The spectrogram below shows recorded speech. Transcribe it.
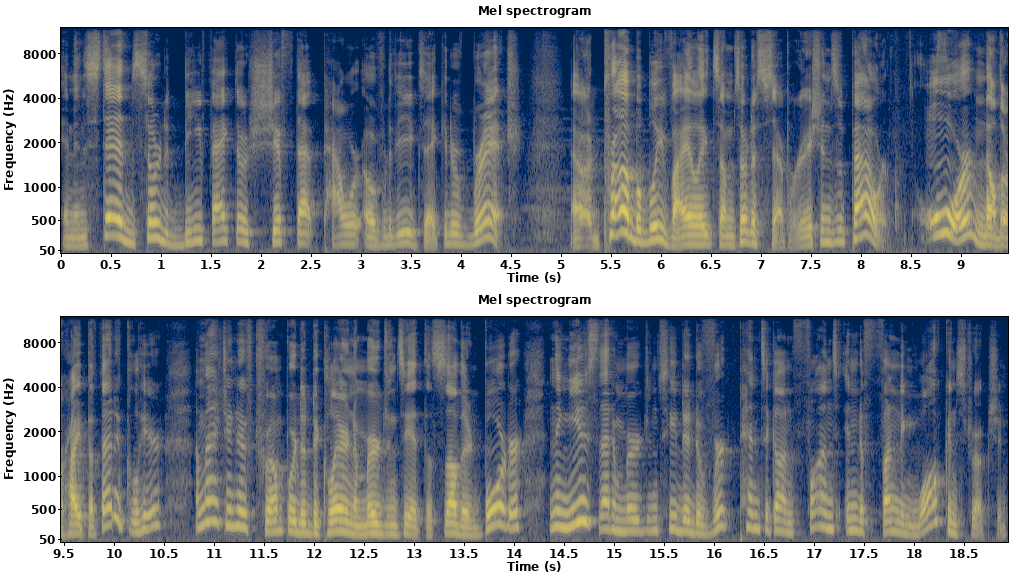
and instead sort of de facto shift that power over to the executive branch. That would probably violate some sort of separations of power, or, another hypothetical here, imagine if Trump were to declare an emergency at the southern border and then use that emergency to divert Pentagon funds into funding wall construction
